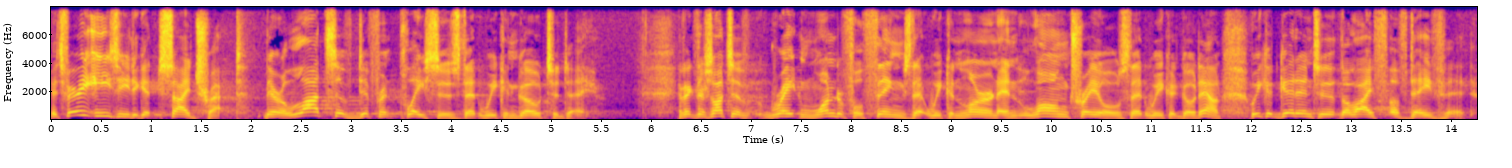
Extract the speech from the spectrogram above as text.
it's very easy to get sidetracked. There are lots of different places that we can go today. In fact, there's lots of great and wonderful things that we can learn and long trails that we could go down. We could get into the life of David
